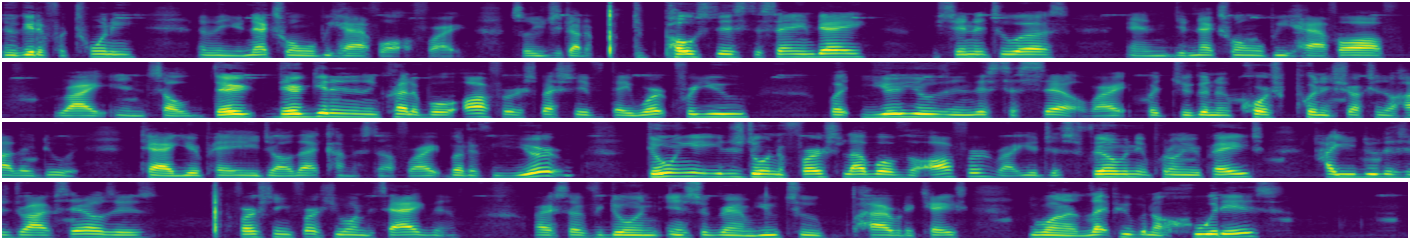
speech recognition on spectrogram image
you'll get it for 20 and then your next one will be half off, right? So you just got to post this the same day, you send it to us, and your next one will be half off, right? And so they're they're getting an incredible offer, especially if they work for you, but you're using this to sell, right? But you're gonna of course put instructions on how they do it, tag your page, all that kind of stuff, right? But if you're doing it, you're just doing the first level of the offer, right? You're just filming it, put on your page. How you do this to drive sales is first thing first, you want to tag them all right, so if you're doing Instagram, YouTube, however the case, you want to let people know who it is.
